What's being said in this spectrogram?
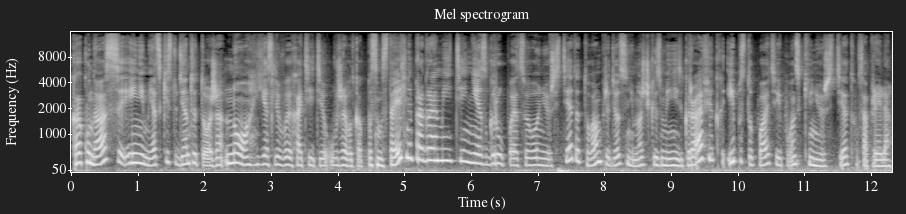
как у нас, и немецкие студенты тоже. Но если вы хотите уже вот как по самостоятельной программе идти, не с группой от своего университета, то вам придется немножечко изменить график и поступать в японский университет с апреля.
